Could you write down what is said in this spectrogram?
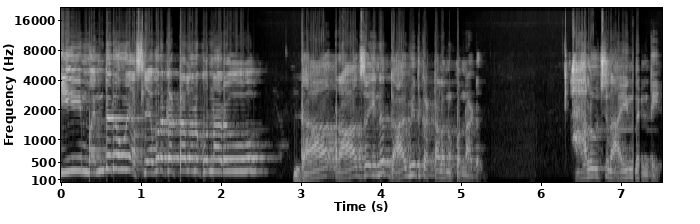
ఈ మందిరం అసలు ఎవరు కట్టాలనుకున్నారు? దా రాజైన దావీది కట్టాలనుకున్నాడు. ఆలోచన అయిందండి.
